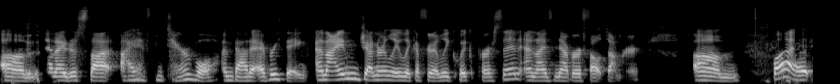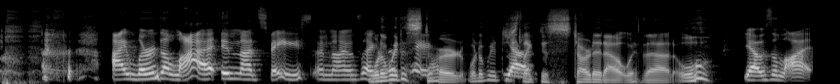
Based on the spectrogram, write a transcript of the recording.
Um, and I just thought, I have been terrible. I'm bad at everything. And I'm generally like a fairly quick person, and I've never felt dumber. Um, but I learned a lot in that space. And I was like, what a way to start what a way to just Yeah. like just start it out with that oh Yeah, it was a lot.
